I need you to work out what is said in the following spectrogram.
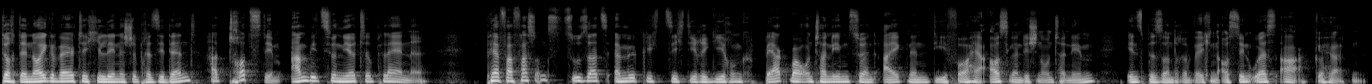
Doch der neu gewählte chilenische Präsident hat trotzdem ambitionierte Pläne. Per Verfassungszusatz ermöglicht sich die Regierung, Bergbauunternehmen zu enteignen, die vorher ausländischen Unternehmen, insbesondere welchen aus den USA, gehörten.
